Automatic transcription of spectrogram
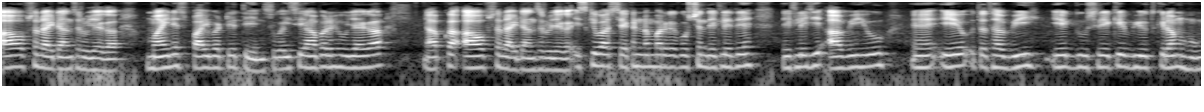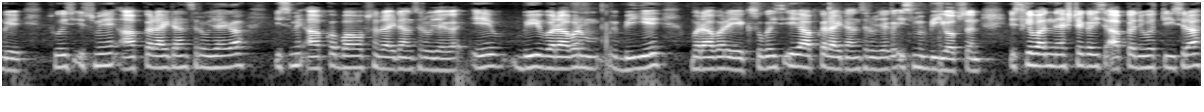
आ ऑप्शन राइट आंसर हो जाएगा। माइनस पाई बटे तीन। सो गई से यहाँ पर हो जाएगा आपका आ ऑप्शन राइट आंसर हो जाएगा। इसके बाद सेकंड नंबर का क्वेश्चन देख लेते हैं। देख लीजिए अभियु ए तथा बी एक दूसरे के व्युतक्रम होंगे। तो इस, इसमें आपका राइट आंसर हो जाएगा। इसमें आपका बा ऑप्शन राइट आंसर हो जाएगा। ए, बी बराबर बी, ए बराबर एक। सो गई ये आपका राइट आंसर हो जाएगा। इसमें बी ऑप्शन इसके बाद नेक्स्ट है गई आपका जो है तीसरा।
